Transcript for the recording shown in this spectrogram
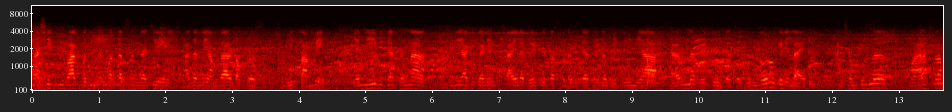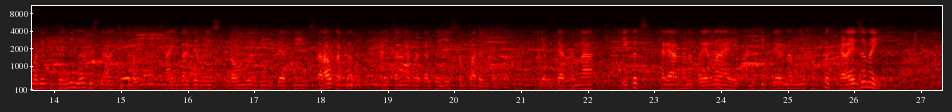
नाशिक विभाग पदवीधर मतदारसंघाचे आदरणीय आमदार डॉक्टर सुमित तांबे यांनीही विद्यार्थ्यांना या ठिकाणी शाळेला भेट देत असताना विद्यार्थ्यांना भेट देऊन या खेळाडूंना भेट देऊन त्याचं गुणगौरव केलेला आहे. आणि संपूर्ण महाराष्ट्रामध्ये कुठेही न दिसणारं चित्र सायंकाळच्या वेळेस ग्राउंडवर ही विद्यार्थी सराव करतात आणि चांगल्या प्रकारचं यश संपादन करतात. या विद्यार्थ्यांना एकच खऱ्या अर्थानं प्रेरणा आहे आणि ती प्रेरणा म्हणजे फक्त खेळायचं नाही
